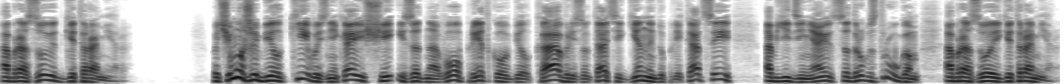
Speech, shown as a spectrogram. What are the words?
образуют гетеромеры. Почему же белки, возникающие из одного предкового белка в результате генной дупликации, объединяются друг с другом, образуя гетеромеры?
